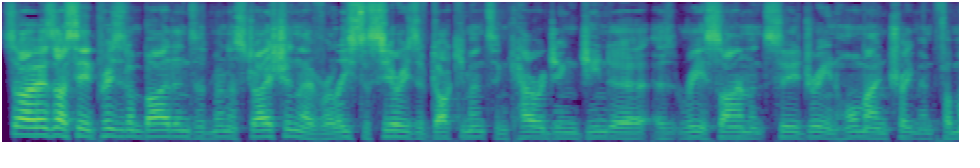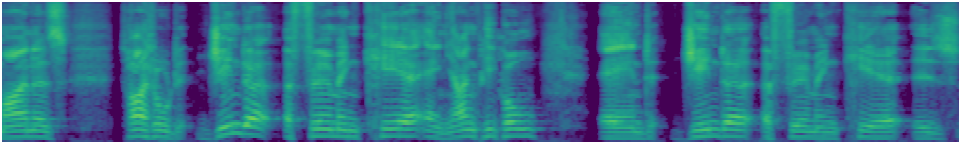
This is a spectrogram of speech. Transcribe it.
So, as I said, President Biden's administration, they've released a series of documents encouraging gender reassignment surgery and hormone treatment for minors titled Gender Affirming Care and Young People and Gender Affirming Care is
